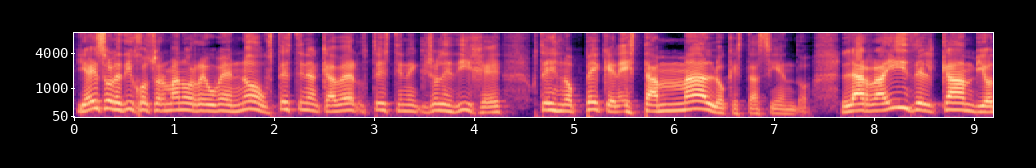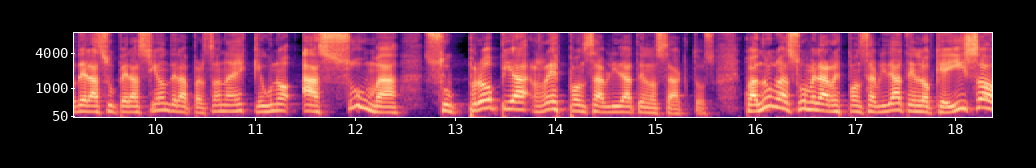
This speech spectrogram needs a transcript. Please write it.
Y a eso les dijo su hermano Reubén, no, ustedes tienen que haber, ustedes tienen, yo les dije, ustedes no pequen, está mal lo que está haciendo. La raíz del cambio, de la superación de la persona es que uno asuma su propia responsabilidad en los actos. Cuando uno asume la responsabilidad en lo que hizo,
